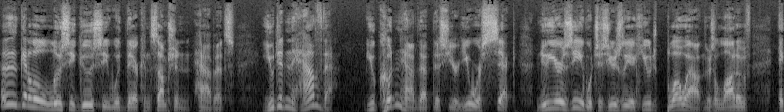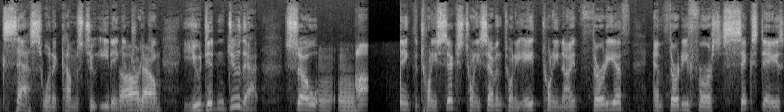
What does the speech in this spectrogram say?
uh, get a little loosey goosey with their consumption habits. You didn't have that. You couldn't have that this year. You were sick. New Year's Eve, which is usually a huge blowout, and there's a lot of excess when it comes to eating and Oh, no. drinking. You didn't do that. So I think the 26th, 27th, 28th, 29th, 30th, and 31st, six days,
